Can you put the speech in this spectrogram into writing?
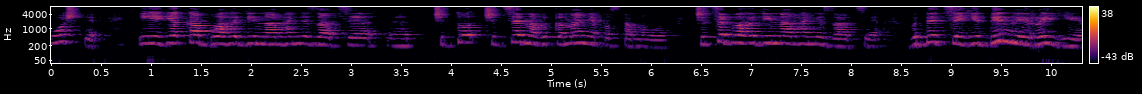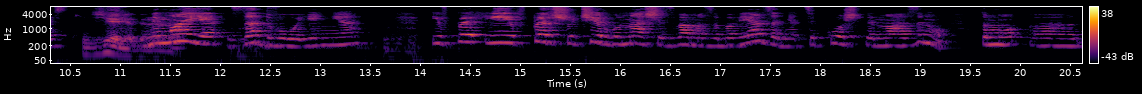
кошти, і яка благодійна організація, е, чи то чи це на виконання постанови, чи це благодійна організація, ведеться єдиний реєстр, Є єдине. немає задвоєння. І в, і в першу чергу наші з вами зобов'язання це кошти на зиму. Тому е,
